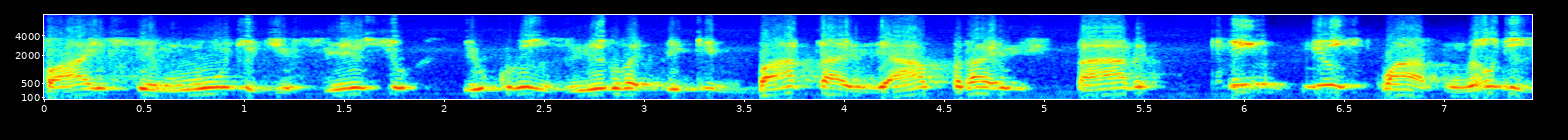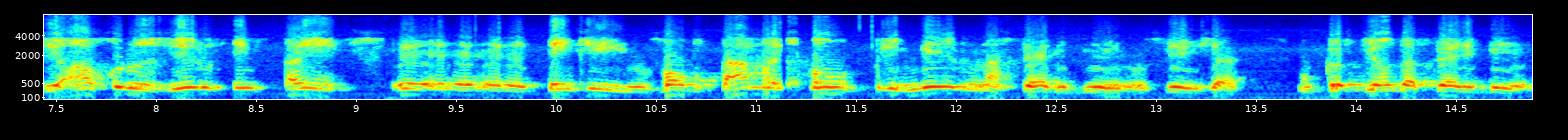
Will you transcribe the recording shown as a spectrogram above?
vai ser muito difícil e o Cruzeiro vai ter que batalhar para estar entre os quatro, não dizer, ah, o Cruzeiro tem que, estar em- eh, tem que voltar, mas como primeiro na Série B, ou seja, o campeão da Série B.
